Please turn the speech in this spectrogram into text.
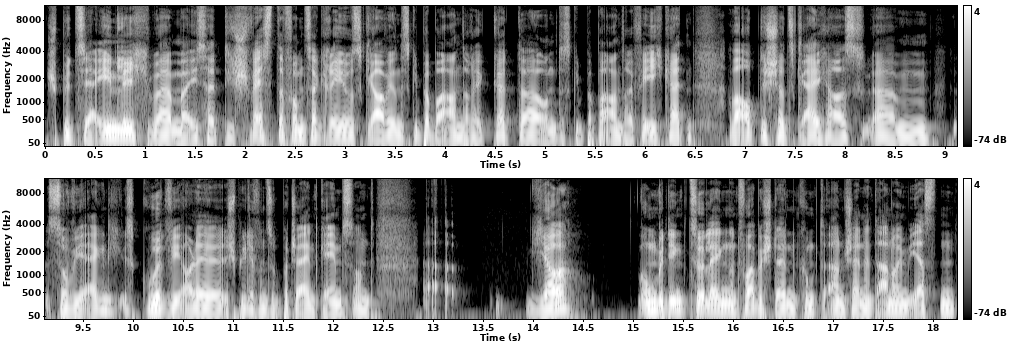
spielt sehr ähnlich, weil man ist halt die Schwester vom Zagreus, glaube ich, und es gibt paar andere Götter und es gibt paar andere Fähigkeiten, aber optisch schaut es gleich aus, ähm, so wie eigentlich ist gut wie alle Spiele von Supergiant Games und äh, ja, unbedingt zulegen und vorbestellen, kommt anscheinend auch noch im ersten,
